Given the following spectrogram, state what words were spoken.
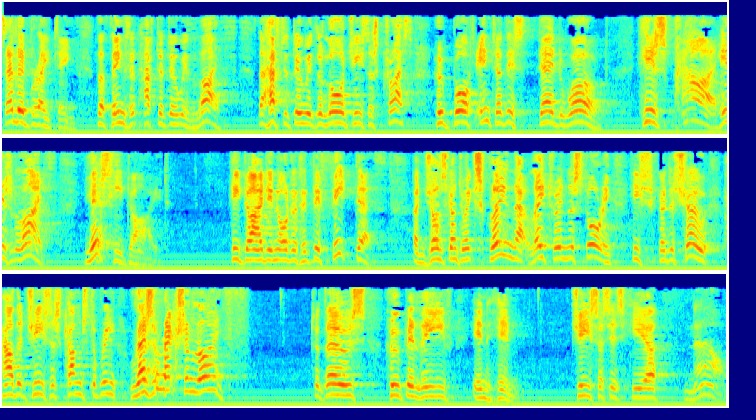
celebrating the things that have to do with life, that have to do with the Lord Jesus Christ, who brought into this dead world his power, his life. Yes, he died. He died in order to defeat death. And John's going to explain that later in the story. He's going to show how that Jesus comes to bring resurrection life to those who believe in him. Jesus is here now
